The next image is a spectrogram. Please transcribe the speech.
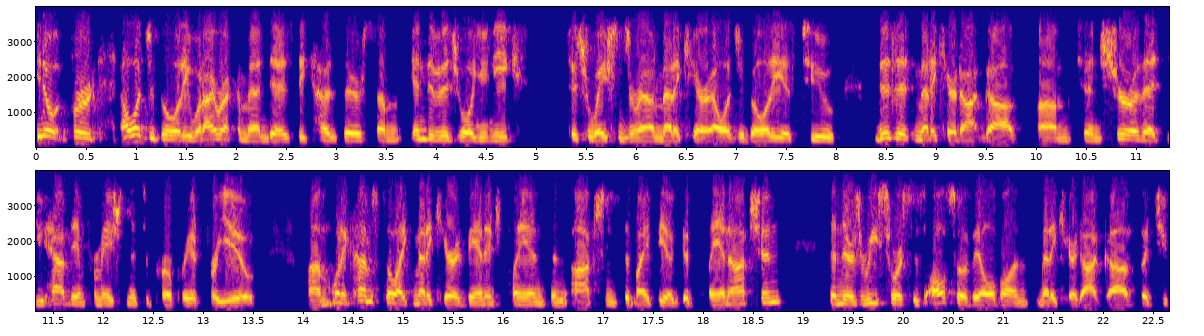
You know, for eligibility, what I recommend is because there's some individual unique situations around Medicare eligibility is to visit Medicare.gov um, to ensure that you have the information that's appropriate for you. Um, when it comes to like Medicare Advantage plans and options that might be a good plan option, then there's resources also available on Medicare.gov. But you,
